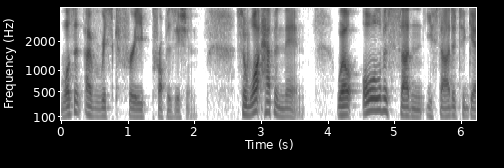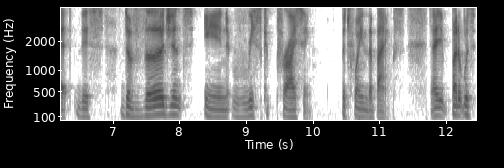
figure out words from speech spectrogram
wasn't a risk-free proposition. So what happened then? Well, all of a sudden you started to get this divergence in risk pricing between the banks. Now, but it was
